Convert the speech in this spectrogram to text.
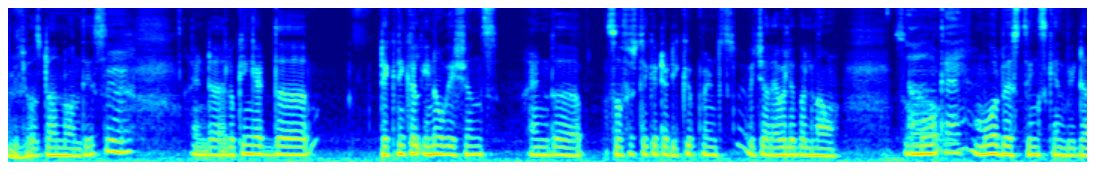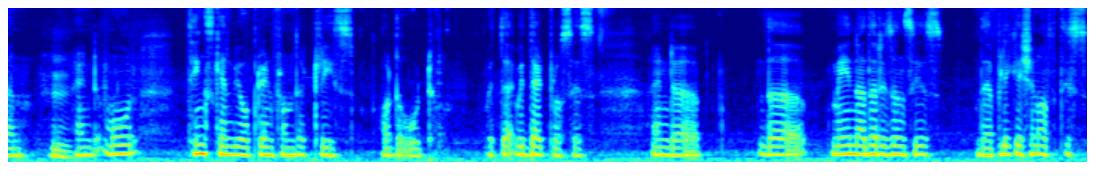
mm. which was done on this. Mm. And uh, looking at the technical innovations and the sophisticated equipments which are available now, so oh, more okay. more best things can be done, Hmm. and more things can be obtained from the trees or the wood with that with that process and uh, the main other reasons is the application of this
